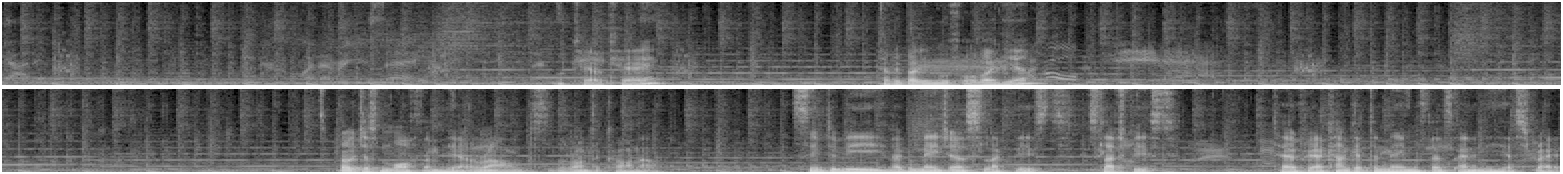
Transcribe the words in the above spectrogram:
Got it. Whatever you say. Let's Okay, okay. Everybody move over here. Probably just more of them here around around the corner. Seem to be like a major slug beast, sludge beast territory. I can't get the name of this enemy here straight.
